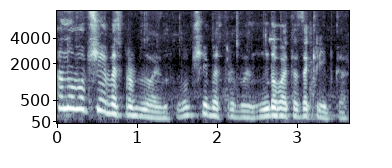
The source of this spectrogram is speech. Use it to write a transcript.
Та ну взагалі без проблем. Взагалі без проблем. Ну давайте закріпка.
